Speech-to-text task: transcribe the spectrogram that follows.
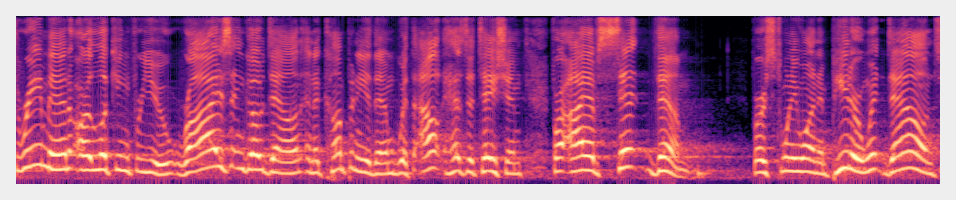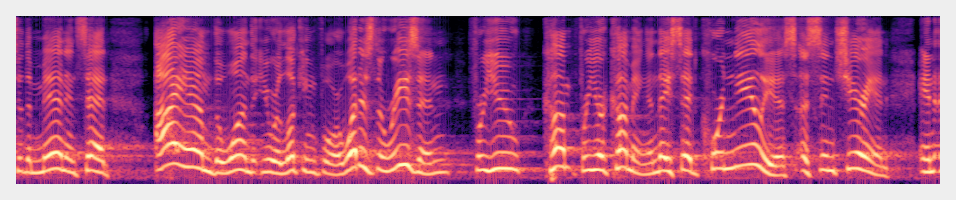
three men are looking for you. Rise and go down and accompany them without hesitation, for I have sent them. Verse 21 And Peter went down to the men and said, I am the one that you are looking for. What is the reason for you come for your coming? And they said, Cornelius, a centurion, an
